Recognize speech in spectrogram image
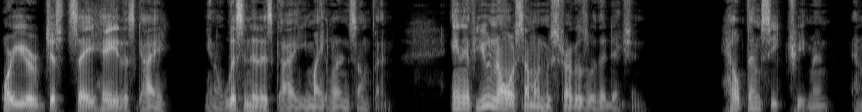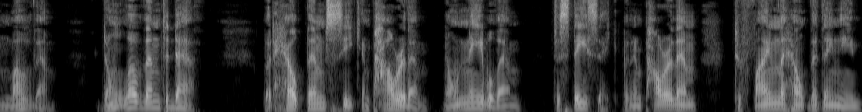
or you're just say, hey, this guy, you know, listen to this guy, you might learn something. And if you know of someone who struggles with addiction, help them seek treatment and love them. Don't love them to death, but help them seek, empower them. Don't enable them to stay sick, but empower them to find the help that they need.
